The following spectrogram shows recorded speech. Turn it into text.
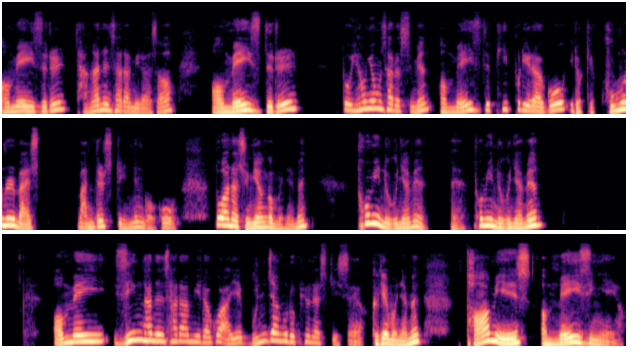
amaze를 당하는 사람이라서 amazed를 또 형용사로 쓰면 amazed people이라고 이렇게 구문을 말, 만들 수도 있는 거고 또 하나 중요한 건 뭐냐면 톰이 누구냐면 네, 톰이 누구냐면 amazing 하는 사람이라고 아예 문장으로 표현할 수도 있어요. 그게 뭐냐면 Tom is amazing이에요.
